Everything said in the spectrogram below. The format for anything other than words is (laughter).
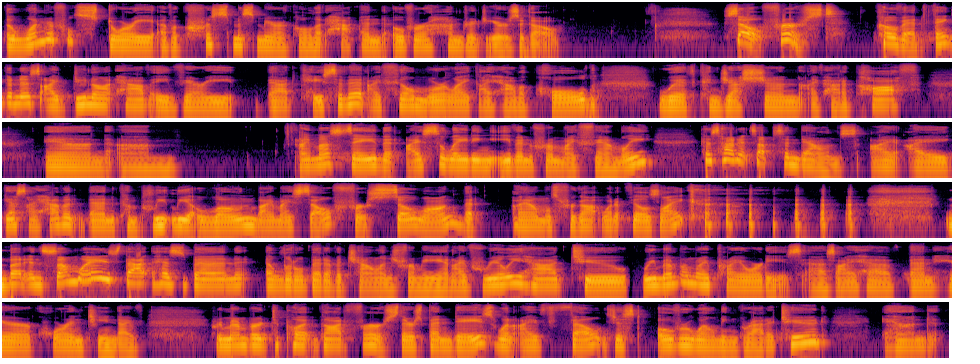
the wonderful story of a Christmas miracle that happened over a hundred years ago. So, first, COVID. Thank goodness I do not have a very bad case of it. I feel more like I have a cold with congestion. I've had a cough. And um, I must say that isolating even from my family has had its ups and downs. I, I guess I haven't been completely alone by myself for so long that I almost forgot what it feels like. (laughs) but in some ways, that has been a little bit of a challenge for me. And I've really had to remember my priorities as I have been here quarantined. I've remembered to put God first. There's been days when I've felt just overwhelming gratitude and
